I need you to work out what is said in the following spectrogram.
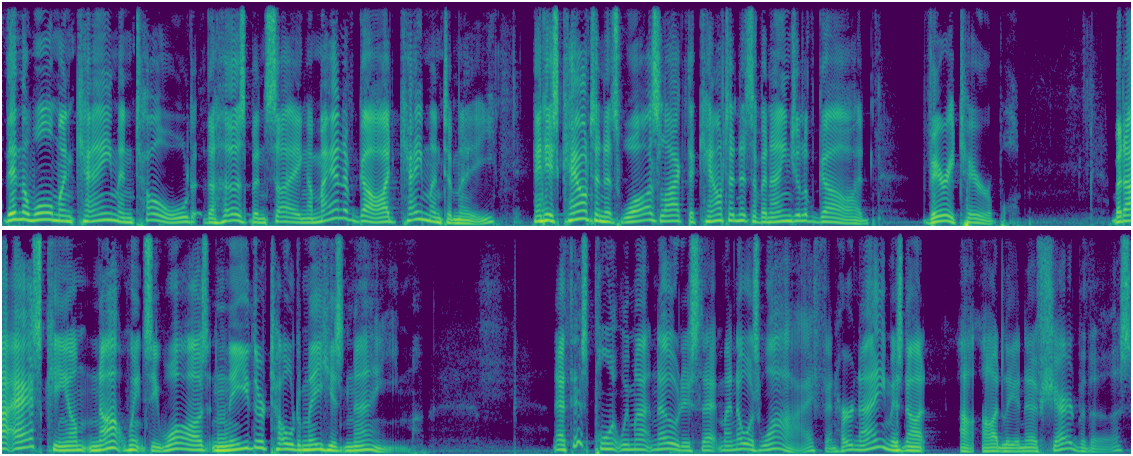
then the woman came and told the husband, saying, A man of God came unto me, and his countenance was like the countenance of an angel of God very terrible. But I asked him not whence he was, neither told me his name. Now, at this point, we might notice that Manoah's wife, and her name is not oddly enough shared with us,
